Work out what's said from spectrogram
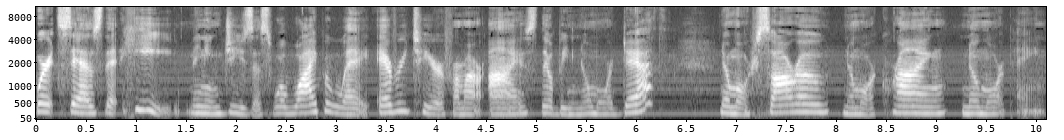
where it says that he, meaning Jesus, will wipe away every tear from our eyes. There'll be no more death, no more sorrow, no more crying, no more pain.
